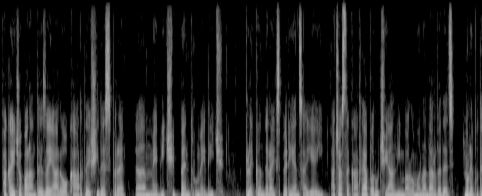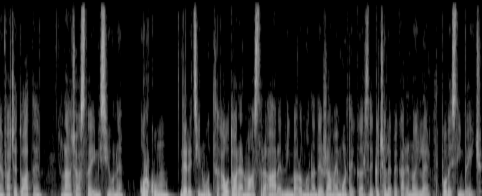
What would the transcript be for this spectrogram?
fac aici o paranteză, ea are o carte și despre uh, medici și pentru medici, plecând de la experiența ei. Această carte a apărut și ea în limba română, dar vedeți, nu le putem face toate la această emisiune. Oricum, de reținut, autoarea noastră are în limba română deja mai multe cărți decât cele pe care noi le povestim pe aici.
